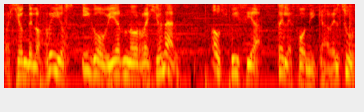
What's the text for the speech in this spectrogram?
Región de los Ríos y Gobierno Regional. Auspicia Telefónica del Sur.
